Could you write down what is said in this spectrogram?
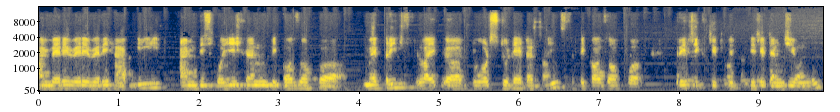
i'm very very very happy i'm this position because of uh, my bridge like uh, towards to data science because of uh, 360DigiTMG only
